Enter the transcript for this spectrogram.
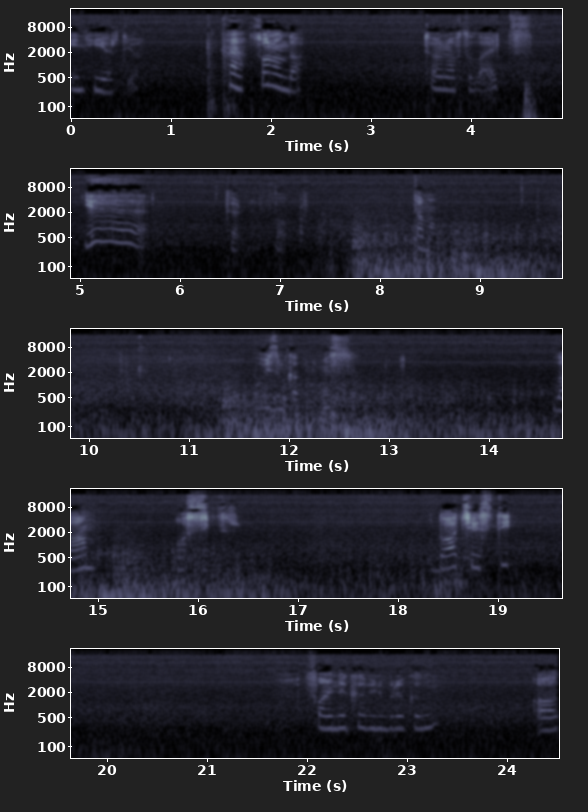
In here diyor. Heh sonunda. Turn off the lights. Yeah. Turn off. Tamam. Bu bizim kabinimiz. Lan. Ah siktir. Daha chest'i Find a kabini bırakalım. Al.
